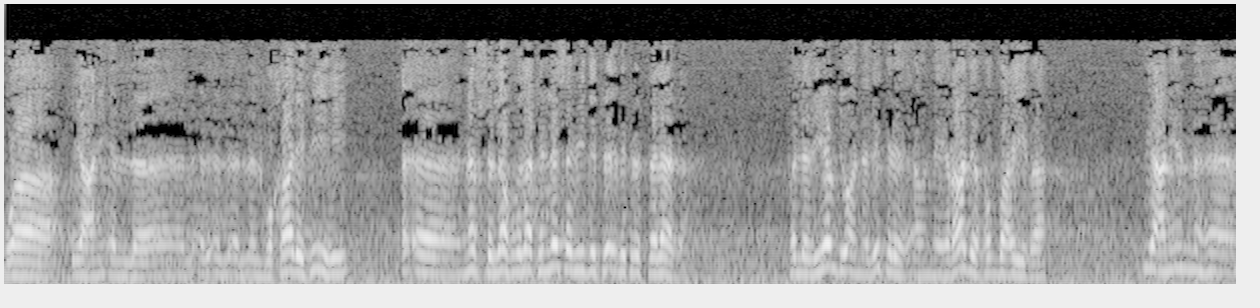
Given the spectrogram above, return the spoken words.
ويعني البخاري فيه نفس اللفظ لكن ليس في ذكر الثلاثة. فالذي يبدو أن ذكره أو أن إراده في الضعيفة يعني أنه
